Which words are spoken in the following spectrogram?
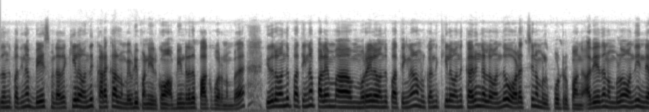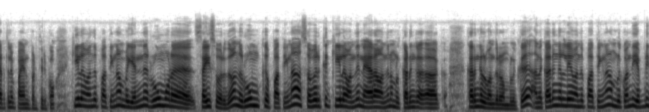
போகிறது வந்து பார்த்திங்கன்னா பேஸ்மெண்ட் அதாவது கீழே வந்து கடக்கால் நம்ம எப்படி பண்ணியிருக்கோம் அப்படின்றத பார்க்க போகிறோம் நம்ம. இதில் வந்து பார்த்திங்கன்னா பழைய முறையில் வந்து பார்த்திங்கன்னா நம்மளுக்கு வந்து கீழே வந்து கருங்கல்ல வந்து உடச்சி நம்மளுக்கு போட்டிருப்பாங்க. அதே தான் நம்மளும் வந்து இந்த இடத்துல பயன்படுத்தியிருக்கோம். கீழே வந்து பார்த்திங்கன்னா நம்ம என்ன ரூமோட சைஸ் வருதோ அந்த ரூமுக்கு பார்த்திங்கன்னா செவருக்கு கீழே வந்து நேராக வந்து நம்மளுக்கு கருங்க கருங்கல் வந்துடும் நம்மளுக்கு. அந்த கருங்கல்லே வந்து பார்த்திங்கன்னா நம்மளுக்கு வந்து எப்படி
